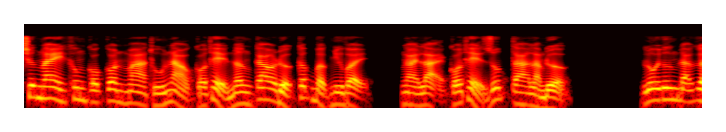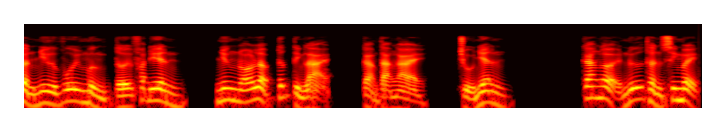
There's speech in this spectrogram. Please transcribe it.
Trước nay không có con ma thú nào có thể nâng cao được cấp bậc như vậy, ngài lại có thể giúp ta làm được. Lôi ưng đã gần như vui mừng tới phát điên, nhưng nó lập tức tỉnh lại, cảm tạ ngài, chủ nhân. ca ngợi nữ thần sinh mệnh,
